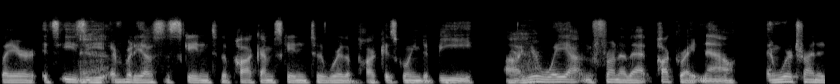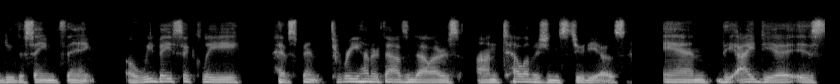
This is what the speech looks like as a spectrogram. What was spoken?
player? It's easy. Yeah. Everybody else is skating to the puck. I'm skating to where the puck is going to be. Uh. You're way out in front of that puck right now, and we're trying to do the same thing. Uh, we basically have spent $300,000 on television studios. And the idea is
